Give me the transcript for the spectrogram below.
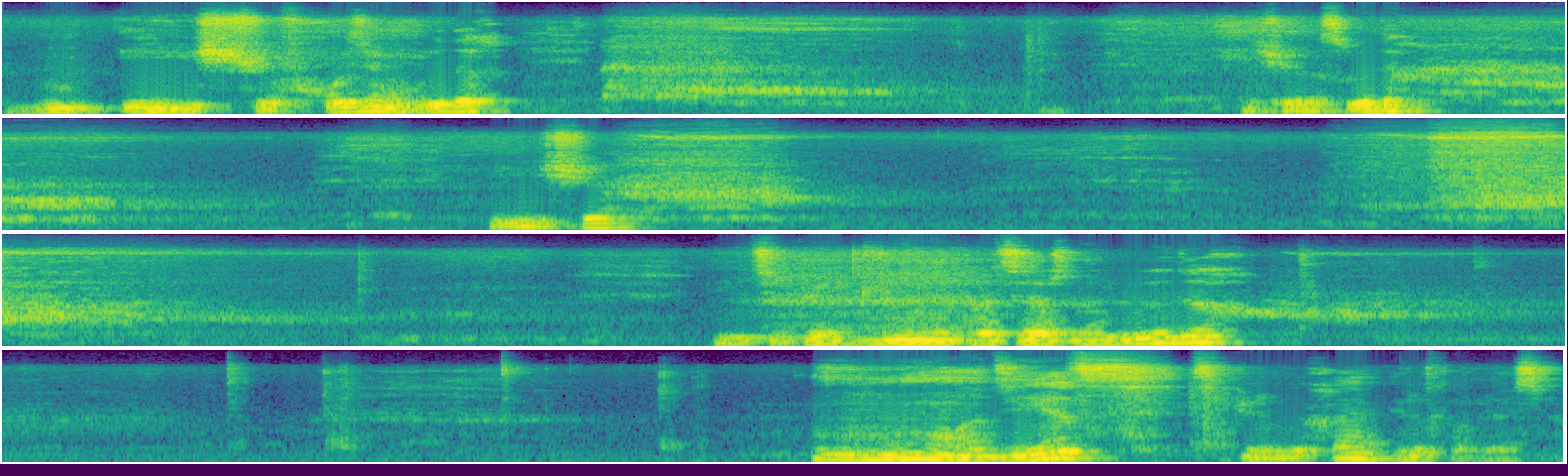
Мгм. И еще входим, выдох. Еще раз выдох. И еще. И теперь длинный протяжный выдох. Молодец. Теперь вдыхаем и расслабляйся.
